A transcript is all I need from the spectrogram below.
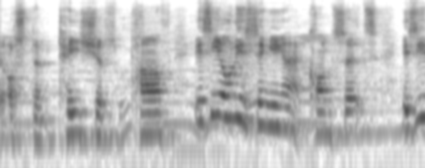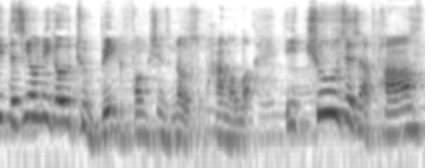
ostentatious path? Is he only singing at concerts? Is he does he only go to big functions? No, subhanAllah. He chooses a path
